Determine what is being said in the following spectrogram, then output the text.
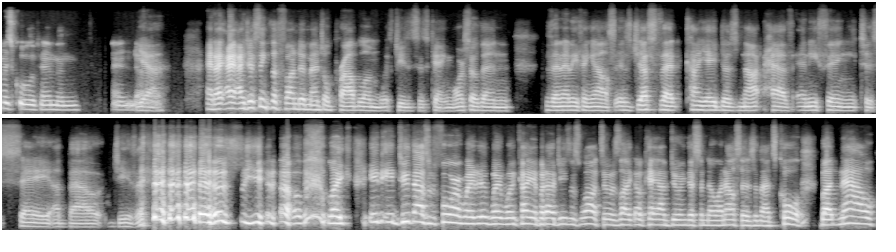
is cool of him and and uh, yeah. And I, I just think the fundamental problem with Jesus is King, more so than than anything else is just that Kanye does not have anything to say about Jesus. you know, like in, in 2004 when, when when Kanye put out Jesus Walks, it was like, okay, I'm doing this and no one else is, and that's cool. But now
